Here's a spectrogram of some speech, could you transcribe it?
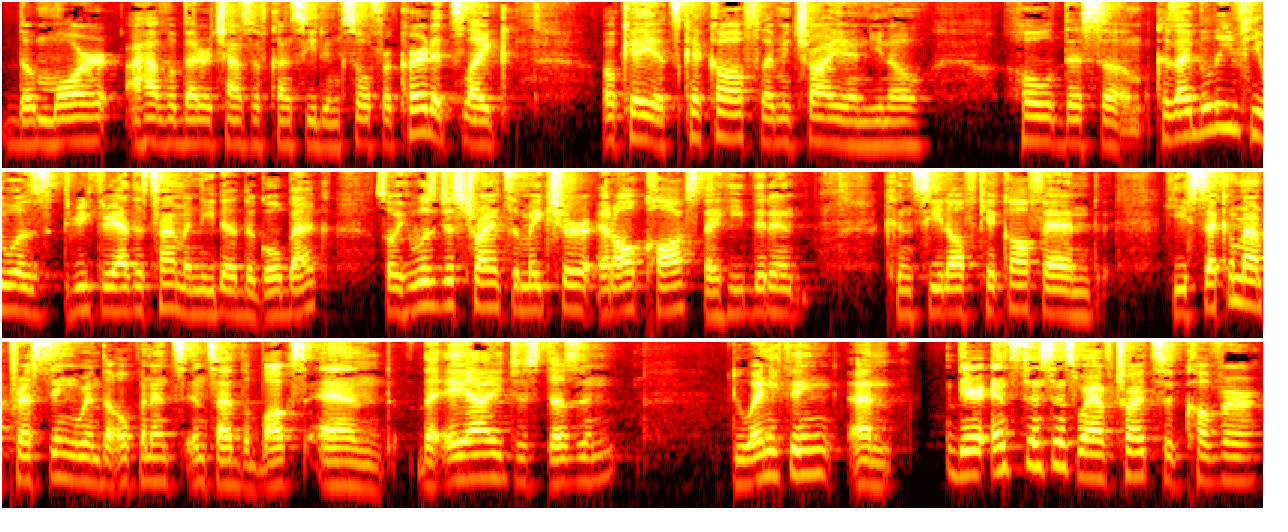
the more I have a better chance of conceding. So for Kurt, it's like, okay, it's kickoff. Let me try and you know hold this um because I believe he was three three at the time and needed to go back. So he was just trying to make sure at all costs that he didn't concede off kickoff and he's second man pressing when the opponent's inside the box and the AI just doesn't do anything. And there are instances where I've tried to cover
